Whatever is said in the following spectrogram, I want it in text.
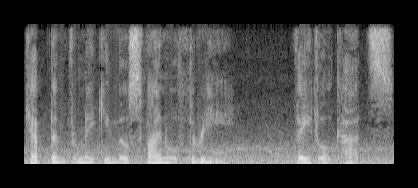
kept them from making those final three fatal cuts.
